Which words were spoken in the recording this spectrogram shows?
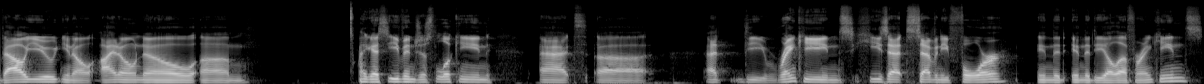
value. You know, I don't know. Um, I guess even just looking at uh, at the rankings, he's at 74 in the in the DLF rankings.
